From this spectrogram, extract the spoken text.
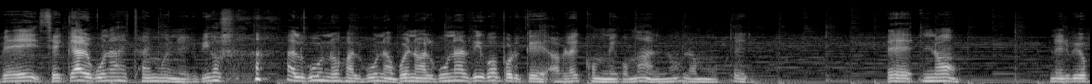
veis, sé que algunas estáis muy nerviosas, algunos, algunas, bueno, algunas digo porque habláis conmigo más, ¿no? Las mujeres. Eh, no, nervios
